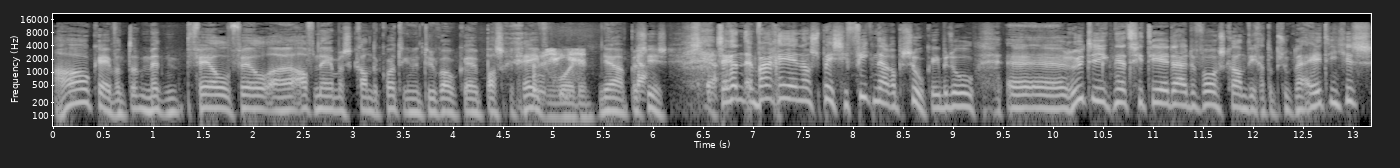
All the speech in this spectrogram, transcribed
Oh, Oké, want met veel, veel eh, afnemers kan de korting natuurlijk ook pas gegeven Precies. worden. Ja, precies. Ja. Zeg, en, waar ga jij nou specifiek naar op zoek? Ik bedoel, Ruud, die ik net citeerde uit de Volkskrant... die gaat op zoek naar etentjes.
